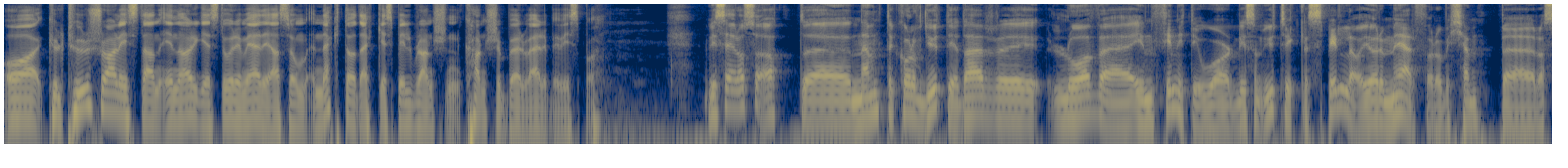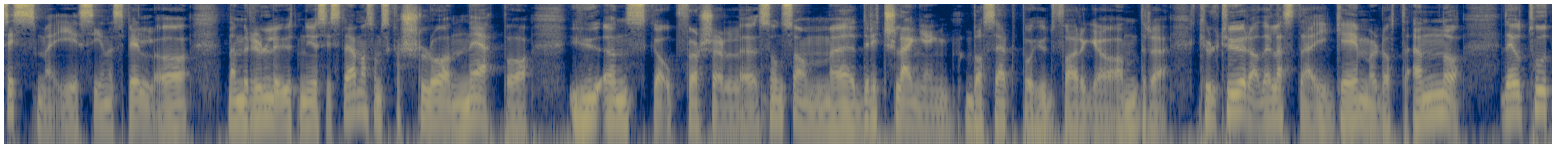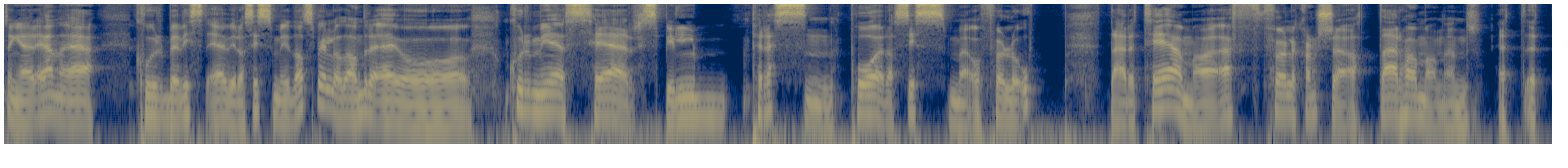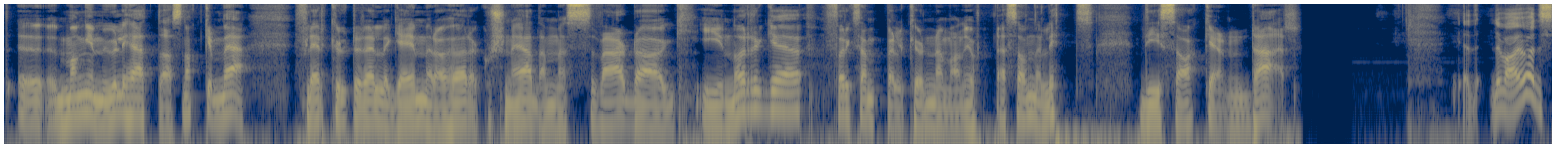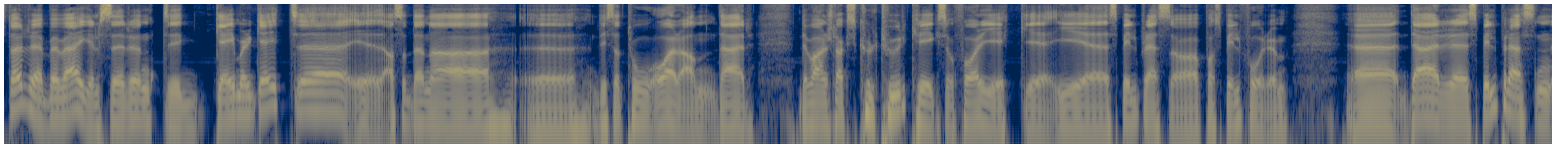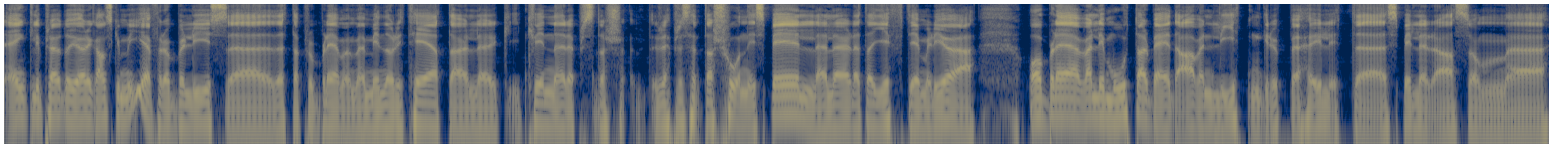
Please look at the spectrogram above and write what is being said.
og kulturjournalistene i Norge, store medier som nekter å dekke spillbransjen, kanskje bør være bevisst på. Vi ser også at uh, nevnte Call of Duty, der uh, lover Infinity Ward, de som utvikler spillet, å gjøre mer for å bekjempe rasisme i sine spill. Og de ruller ut nye systemer som skal slå ned på uønska oppførsel, uh, sånn som drittslenging basert på hudfarge og andre kulturer. Det leste jeg i gamer.no. Det er jo to ting her. En er hvor bevisst er vi rasisme i dataspill, og det andre er jo hvor mye ser spillpressen på rasisme å følge opp dette temaet? Jeg føler kanskje at der har man en, et, et, et, mange muligheter. Snakke med flerkulturelle gamere og høre hvordan er deres hverdag i Norge, f.eks. kunne man gjort. Jeg savner litt de sakene der. Det var jo en større bevegelse rundt Gamergate, eh, altså denne eh, disse to årene der det var en slags kulturkrig som foregikk i, i eh, spillpress og på spillforum. Uh, der spillpressen egentlig prøvde å gjøre ganske mye for å belyse dette problemet med minoriteter eller kvinnerepresentasjon i spill, eller dette giftige miljøet, og ble veldig motarbeida av en liten gruppe høylytte spillere som uh,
